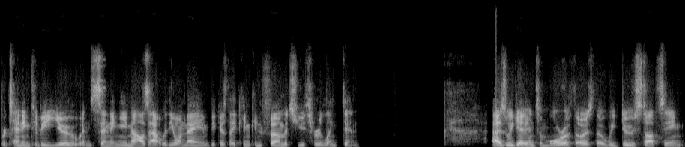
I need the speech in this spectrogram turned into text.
pretending to be you and sending emails out with your name because they can confirm it's you through LinkedIn. As we get into more of those, though, we do start seeing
